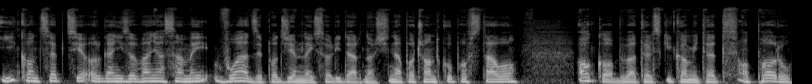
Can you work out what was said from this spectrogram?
i koncepcje organizowania samej władzy podziemnej Solidarności. Na początku powstało OKO, Obywatelski Komitet Oporu,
